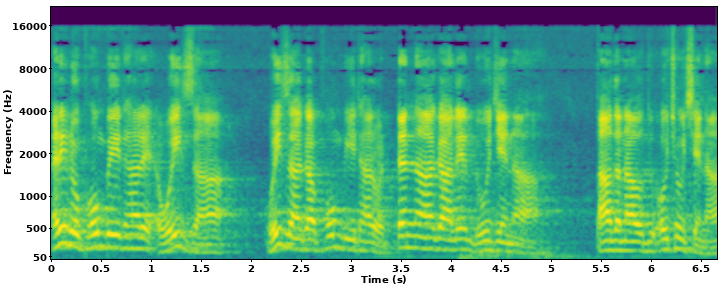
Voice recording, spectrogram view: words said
အဲ့ဒီလိုဖုံးပေးထားတဲ့အဝိဇ္ဇာဝိဇ္ဇာကဖုံးပေးထားတော့တဏှာကလည်းလိုချင်တာသာသနာကိုသူအုပ်ချုပ်ချင်တာ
